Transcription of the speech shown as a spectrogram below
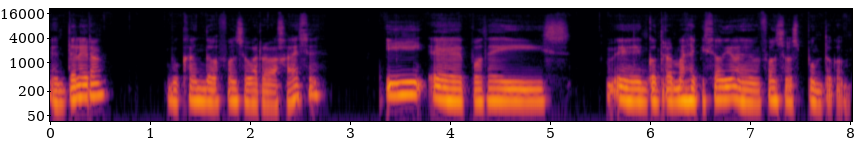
en Telegram, buscando Fonso barra baja S. Y eh, podéis eh, encontrar más episodios en fonsos.com.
